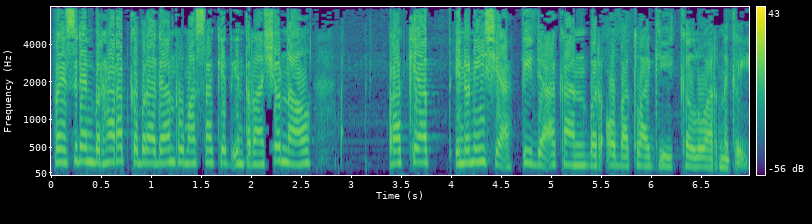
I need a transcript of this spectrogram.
Presiden berharap keberadaan rumah sakit internasional rakyat Indonesia tidak akan berobat lagi ke luar negeri.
